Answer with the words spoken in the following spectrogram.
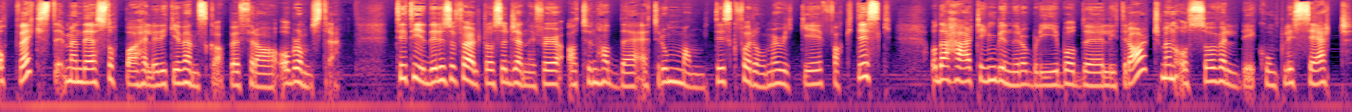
oppvekst, men det stoppa heller ikke vennskapet fra å blomstre. Til tider så følte også Jennifer at hun hadde et romantisk forhold med Ricky, faktisk. Og det er her ting begynner å bli både litt rart, men også veldig komplisert.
